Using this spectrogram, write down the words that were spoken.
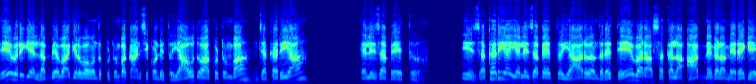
ದೇವರಿಗೆ ಲಭ್ಯವಾಗಿರುವ ಒಂದು ಕುಟುಂಬ ಕಾಣಿಸಿಕೊಂಡಿತು ಯಾವುದು ಆ ಕುಟುಂಬ? Zachariah, Elizabeth. ಈ ಜಕರಿಯ, ಎಲಿಜಬೆತ್ ಯಾರು ಅಂದರೆ ದೇವರ ಸಕಲ ಆಜ್ಞೆಗಳ ಮೇರೆಗೆ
